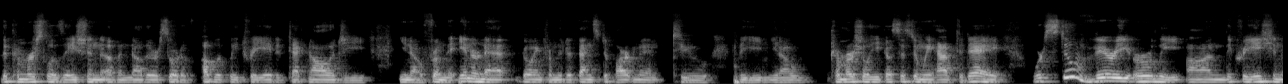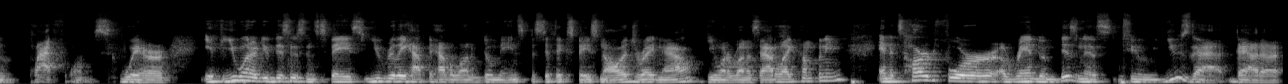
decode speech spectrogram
the commercialization of another sort of publicly created technology, you know, from the internet going from the Defense Department to the, you know, commercial ecosystem we have today, we're still very early on the creation of platforms where if you want to do business in space, you really have to have a lot of domain specific space knowledge right now if you want to run a satellite company. And it's hard for a random business to use that data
